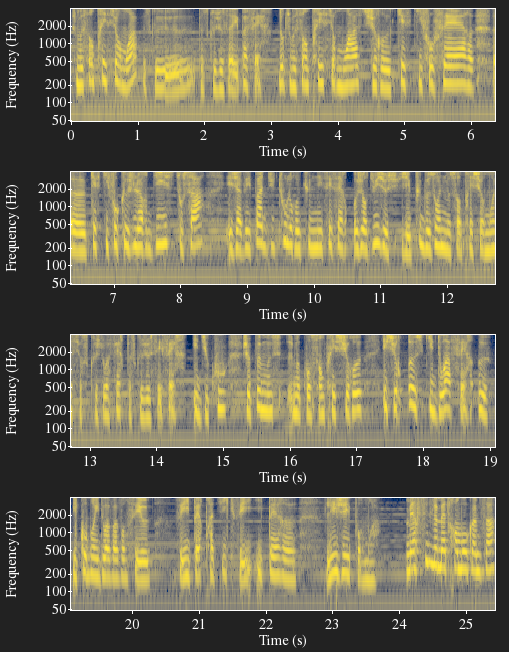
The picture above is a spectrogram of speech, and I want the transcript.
je me centrais sur moi parce que parce que je savais pas faire. Donc je me centrais sur moi, sur euh, qu'est-ce qu'il faut faire, euh, qu'est-ce qu'il faut que je leur dise, tout ça, et j'avais pas du tout le recul nécessaire. Aujourd'hui, je j'ai plus besoin de me centrer sur moi, sur ce que je dois faire parce que je sais faire. Et du coup, je peux me, me concentrer sur eux et sur eux ce qu'ils doivent faire eux et comment ils doivent avancer eux. C'est hyper pratique, c'est hyper euh, léger pour moi. Merci de le mettre en mots comme ça.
